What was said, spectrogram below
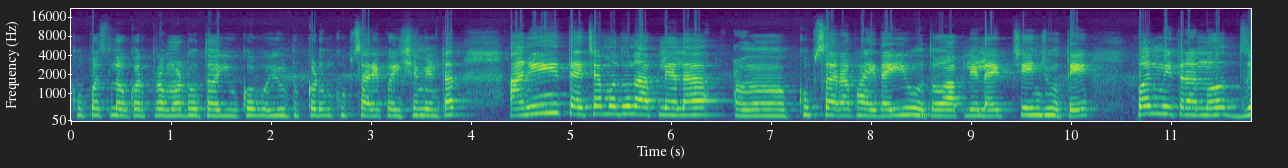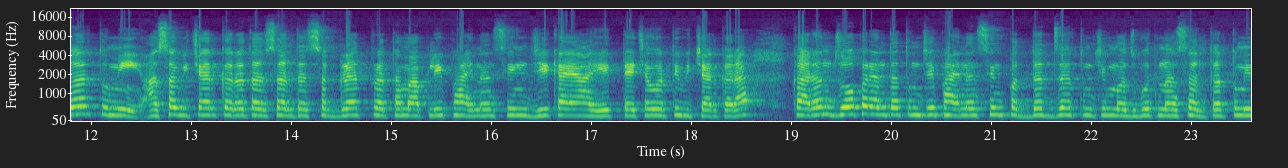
खूपच लवकर प्रमोट होतं. युको यूट्यूबकडून खूप सारे पैसे मिळतात. आणि त्याच्यामधून आपल्याला खूप सारा फायदाही होतो. आपली लाईफ चेंज होते. पण मित्रांनो जर तुम्ही असा विचार करत असाल तर सगळ्यात प्रथम आपली फायनान्सिंग जी काय आहे त्याच्यावरती विचार करा. कारण जोपर्यंत तुमची फायनान्सिंग पद्धत जर तुमची मजबूत नसेल तर तुम्ही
